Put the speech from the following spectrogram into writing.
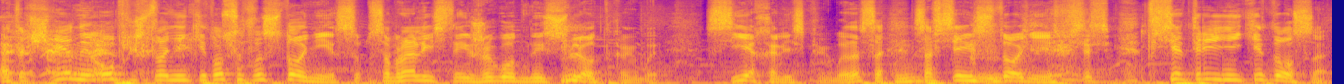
это члены общества Никитосов Эстонии собрались на ежегодный слет, как бы. Съехались, как бы, да, со, со всей Эстонии. Все, все три Никитоса.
